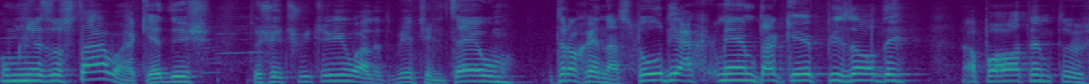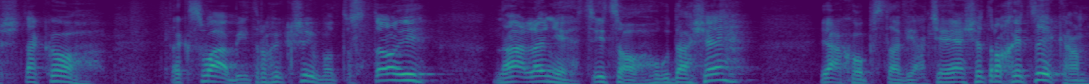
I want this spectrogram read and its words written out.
u mnie została. Kiedyś to się ćwiczyło, ale wiecie, liceum. Trochę na studiach miałem takie epizody, a potem to już tak o, tak słabiej, trochę krzywo to stoi. No ale nic. I co, uda się? Jak obstawiacie? Ja się trochę cykam,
